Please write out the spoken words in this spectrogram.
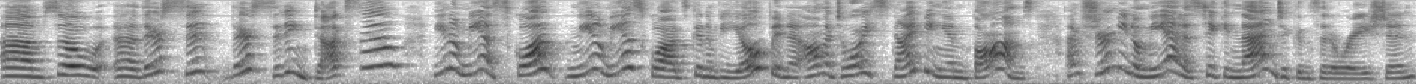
Um, so uh, they're sit- they're sitting ducks now. Ninomiya squad Ninomiya squad's gonna be open and Amatori sniping and bombs. I'm sure Ninomiya has taken that into consideration.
